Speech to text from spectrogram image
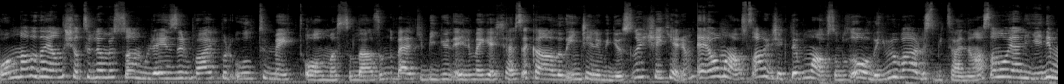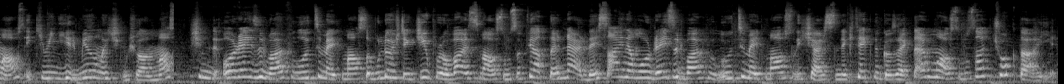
Onun da yanlış hatırlamıyorsam Razer Viper Ultimate olması lazımdı. Belki bir gün elime geçerse kanalda da inceleme videosunu çekerim. E o mouse aynı şekilde bu mouse'umuz olduğu gibi wireless bir tane mouse ama yani yeni mouse 2020 yılında çıkmış olan mouse. Şimdi o Razer Viper Ultimate mouse'la bu Logitech G Pro wireless mouse'umuzun fiyatları neredeyse aynı ama o Razer Viper Ultimate mouse'un içerisindeki teknik özellikler mouse'umuzdan çok daha iyi.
